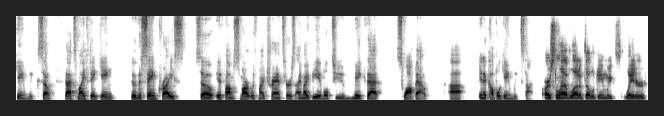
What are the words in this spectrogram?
game weeks. So that's my thinking. They're the same price. So if I'm smart with my transfers, I might be able to make that swap out uh, in a couple game weeks time. Arsenal have a lot of double game weeks later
